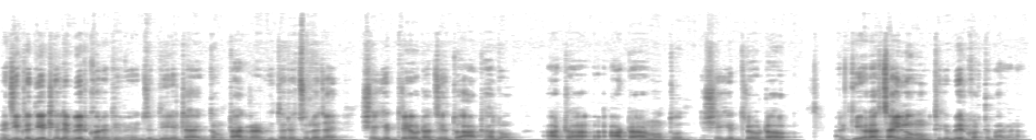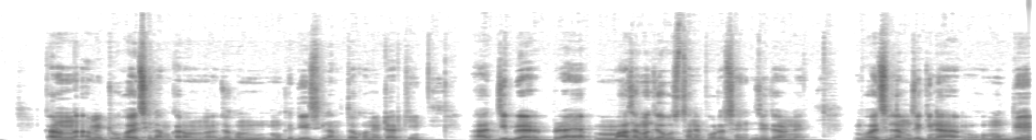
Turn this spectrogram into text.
মানে জিভটা দিয়ে ঠেলে বের করে দিবে যদি এটা একদম টাগরার ভিতরে চলে যায়। সেক্ষেত্রে ওটা যেহেতু আঠালো, আটা, আটার মতো, সেক্ষেত্রে ওটা আর কি ওরা চাইলেও মুখ থেকে বের করতে পারবে না। কারণ আমি একটু ভয় ছিলাম, কারণ যখন মুখে দিয়েছিলাম তখন এটা আর কি জিবরার প্রায় মাঝামাঝি অবস্থানে পড়েছে। যে কারণে ভয় ছিলাম যে কিনা মুখ দিয়ে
